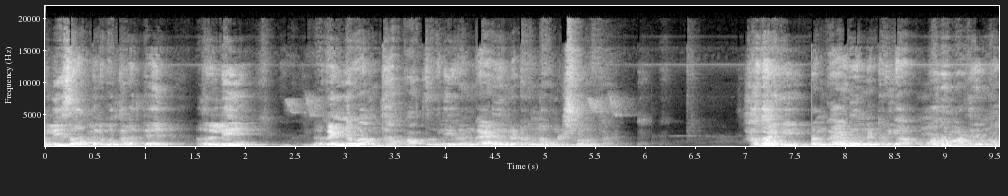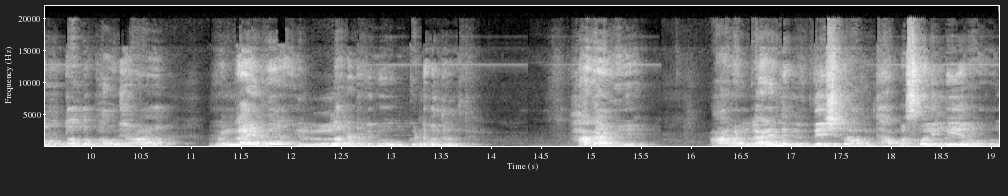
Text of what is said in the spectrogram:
ರಿಲೀಸ್ ಆದಮೇಲೆ ಗೊತ್ತಾಗುತ್ತೆ, ಅದರಲ್ಲಿ ನಗಣ್ಯವಾದಂತಹ ಪಾತ್ರದಲ್ಲಿ ರಂಗಾಯಣದ ನಟರನ್ನ ಉಳಿಸ್ಕೊಂಡಿರ್ತಾರೆ. ಹಾಗಾಗಿ ರಂಗಾಯಣದ ನಟರಿಗೆ ಅಪಮಾನ ಮಾಡಿದ್ರೆ ಅನ್ನುವಂಥ ಒಂದು ಭಾವನೆ ಆ ರಂಗಾಯಣದ ಎಲ್ಲ ನಟರಿಗೂ ಕಂಡು ಬಂದಿರುತ್ತೆ. ಹಾಗಾಗಿ ಆ ರಂಗಾಯಣದ ನಿರ್ದೇಶಕರಾದಂತಹ ಬಸವಲಿಂಗಯ್ಯನವರು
